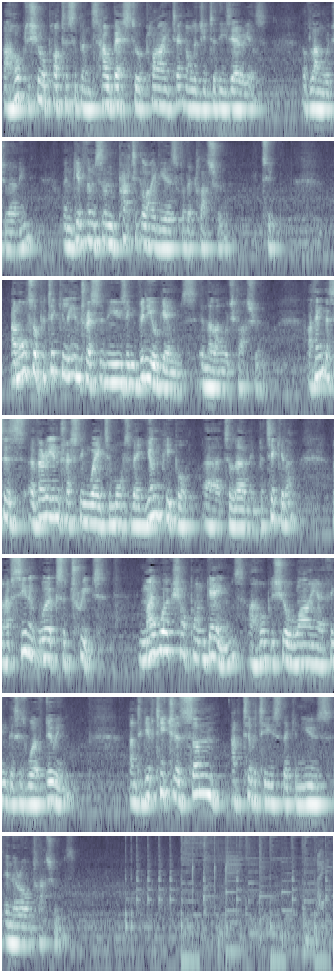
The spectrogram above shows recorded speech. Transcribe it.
I hope to show participants how best to apply technology to these areas of language learning and give them some practical ideas for the classroom too. I'm also particularly interested in using video games in the language classroom. I think this is a very interesting way to motivate young people uh, to learn in particular, and I've seen it works a treat in my workshop on games, I hope to show why I think this is worth doing and to give teachers some activities they can use in their own classrooms.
